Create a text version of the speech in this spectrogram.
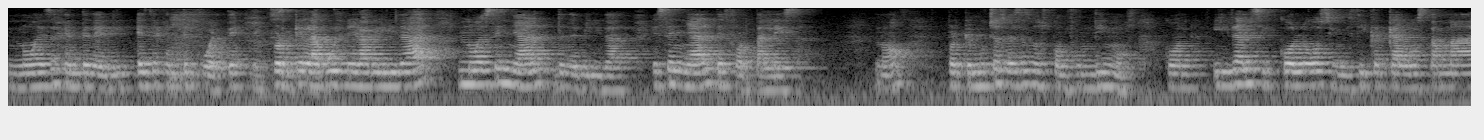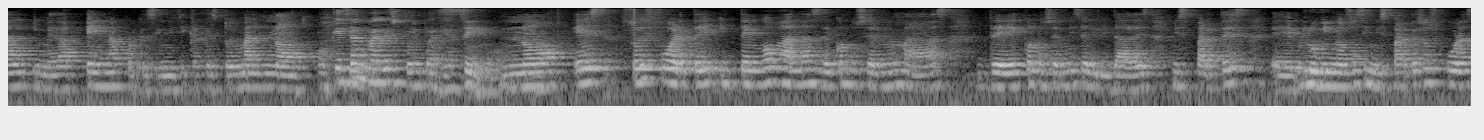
no es de gente débil, es de gente fuerte, porque la vulnerabilidad no es señal de debilidad, es señal de fortaleza, ¿no? Porque muchas veces nos confundimos con ir al psicólogo significa que algo está mal y me da pena porque significa que estoy mal. No. ¿O qué tan mal estoy para Sí, no. Es, soy fuerte y tengo ganas de conocerme más, de conocer mis debilidades, mis partes eh, luminosas y mis partes oscuras,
